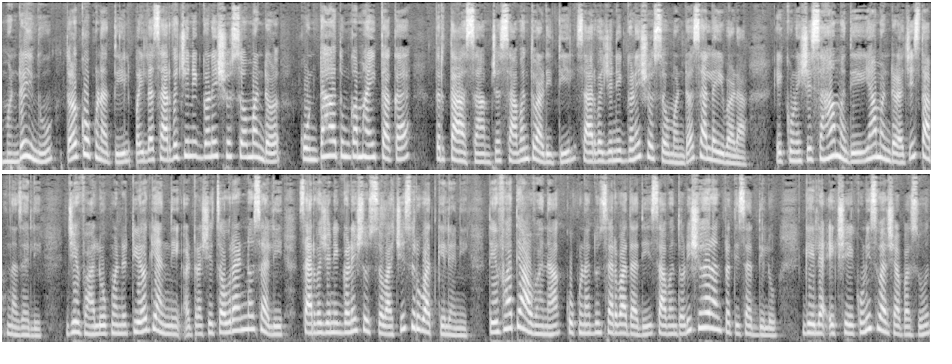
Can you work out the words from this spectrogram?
मंडळीनू तळ कोकणातील पहिला सार्वजनिक गणेशोत्सव मंडळ कोणता हा तुमका माहीत काय? तर तासा आमच्या सावंतवाडीतील सार्वजनिक गणेशोत्सव मंडळ सालईवाडा एकोणीसशे सहामध्ये या मंडळाची स्थापना झाली जेव्हा लोकमान्य टिळक यांनी अठराशे चौऱ्याण्णव साली सार्वजनिक गणेशोत्सवाची सुरुवात केल्याने तेव्हा त्या आव्हानाक कोकणातून सर्वात आधी सावंतवाडी शहरात प्रतिसाद दिलो. गेल्या एकशे एकोणीस वर्षापासून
